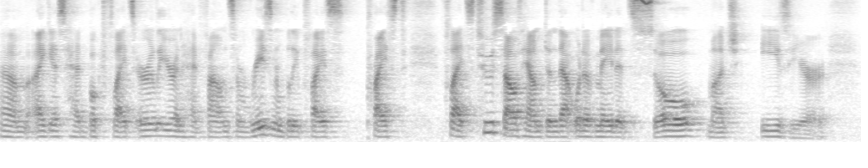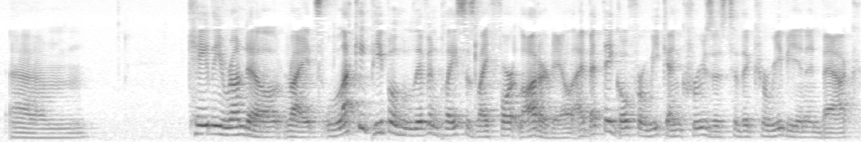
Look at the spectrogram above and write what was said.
um, I guess, had booked flights earlier and had found some reasonably price, priced flights to Southampton, that would have made it so much easier. Um, Kaylee Rundell writes, Lucky people who live in places like Fort Lauderdale. I bet they go for weekend cruises to the Caribbean and back.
